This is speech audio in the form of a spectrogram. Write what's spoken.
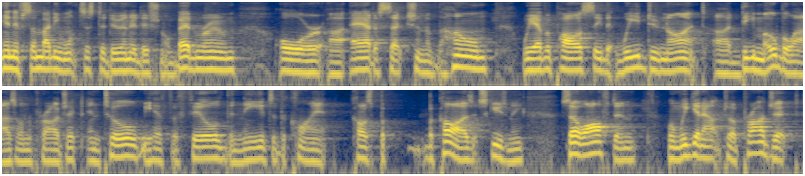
and if somebody wants us to do an additional bedroom or uh, add a section of the home, we have a policy that we do not uh, demobilize on the project until we have fulfilled the needs of the client. Because, because, excuse me, so often when we get out to a project,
